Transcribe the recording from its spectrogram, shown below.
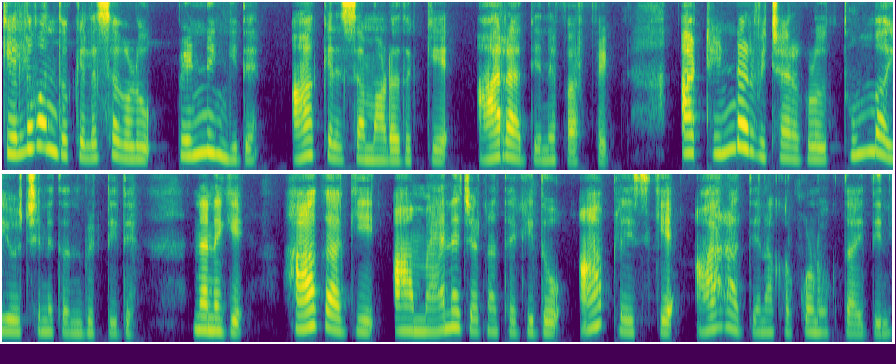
ಕೆಲವೊಂದು ಕೆಲಸಗಳು ಪೆಂಡಿಂಗ್ ಇದೆ ಆ ಕೆಲಸ ಮಾಡೋದಕ್ಕೆ ಆರಾಧ್ಯನೇ ಪರ್ಫೆಕ್ಟ್. ಆ ಟೆಂಡರ್ ವಿಚಾರಗಳು ತುಂಬ ಯೋಚನೆ ತಂದುಬಿಟ್ಟಿದೆ. ನನಗೆ ಹಾಗಾಗಿ ಆ ಮ್ಯಾನೇಜರ್ನ ತೆಗೆದು ಆ ಪ್ಲೇಸ್ಗೆ ಆರಾಧ್ಯನ ಕರ್ಕೊಂಡು ಹೋಗ್ತಾ ಇದ್ದೀನಿ.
